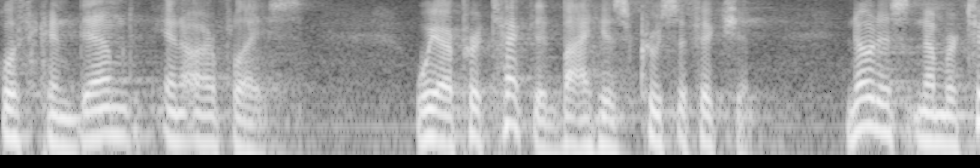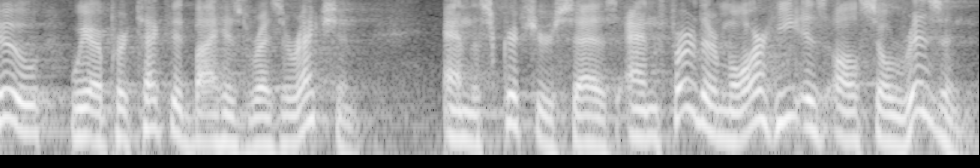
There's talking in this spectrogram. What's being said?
was condemned in our place. We are protected by his crucifixion. Notice number two, we are protected by his resurrection. And the scripture says, and furthermore, he is also risen.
